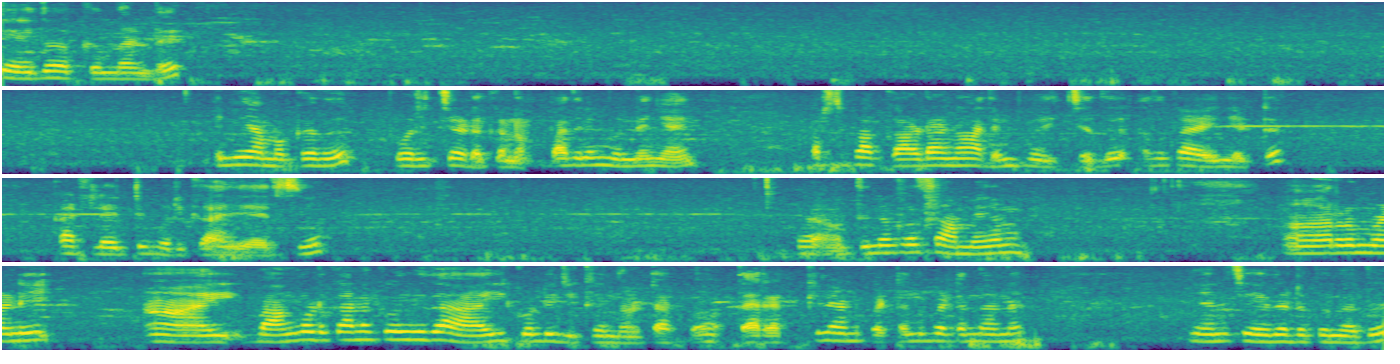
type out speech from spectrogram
ചെയ്ത് വെക്കുന്നുണ്ട്. ഇനി നമുക്കത് പൊരിച്ചെടുക്കണം. അപ്പം അതിന് മുന്നേ ഞാൻ കുറച്ച് പക്കാടാണ് ആദ്യം പൊരിച്ചത്. അത് കഴിഞ്ഞിട്ട് കട്ട്ലറ്റ് പൊരിക്കാൻ വിചാരിച്ചു. അതിനൊക്കെ സമയം ആറ് മണി ആയി. ബാങ്ക് കൊടുക്കാനൊക്കെ ഒരു ഇതായിക്കൊണ്ടിരിക്കുന്നു കേട്ടോ. അപ്പോൾ തിരക്കിലാണ്. പെട്ടെന്ന് പെട്ടെന്നാണ് ഞാൻ ചെയ്തെടുക്കുന്നത്.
